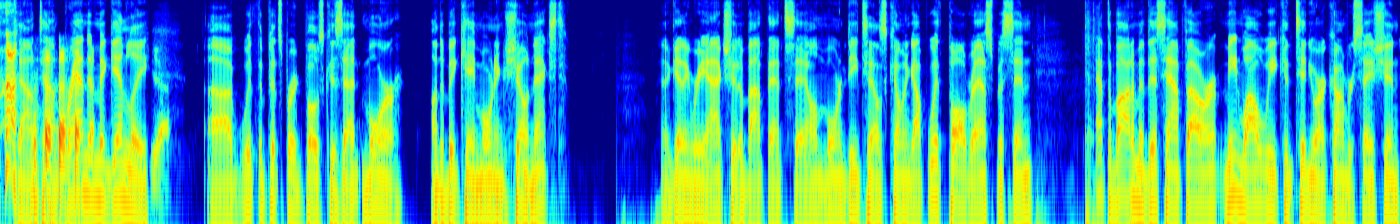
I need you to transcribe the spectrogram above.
downtown." Brandon McGinley, Yeah. uh, with the Pittsburgh Post Gazette. More on the Big K Morning Show next. Uh, getting reaction about that sale. More details coming up with Paul Rasmussen at the bottom of this half hour. Meanwhile, we continue our conversation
